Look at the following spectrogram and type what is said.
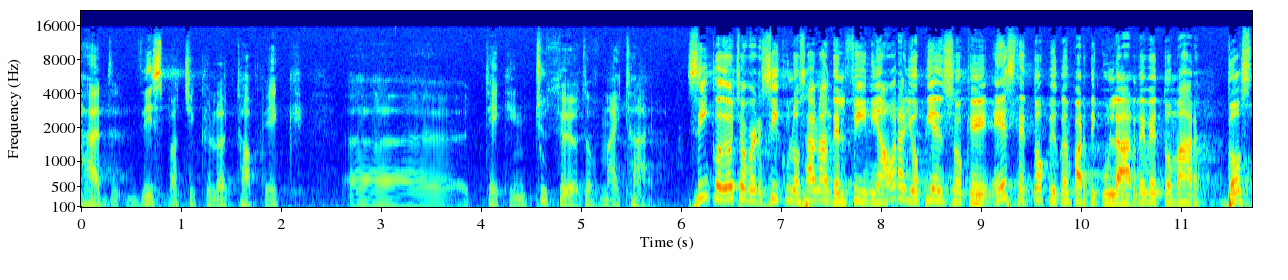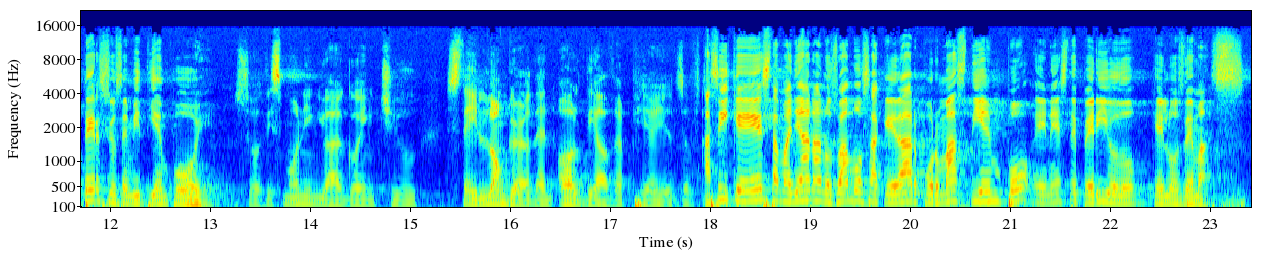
had this particular topic uh, taking two thirds of my time. cinco de ocho versículos hablan del fin y ahora yo pienso que este tópico en particular debe tomar dos tercios de mi tiempo hoy. So this morning you are going to stay longer than all the other periods of Así que esta mañana nos vamos a quedar por más tiempo en este periodo que los demás.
